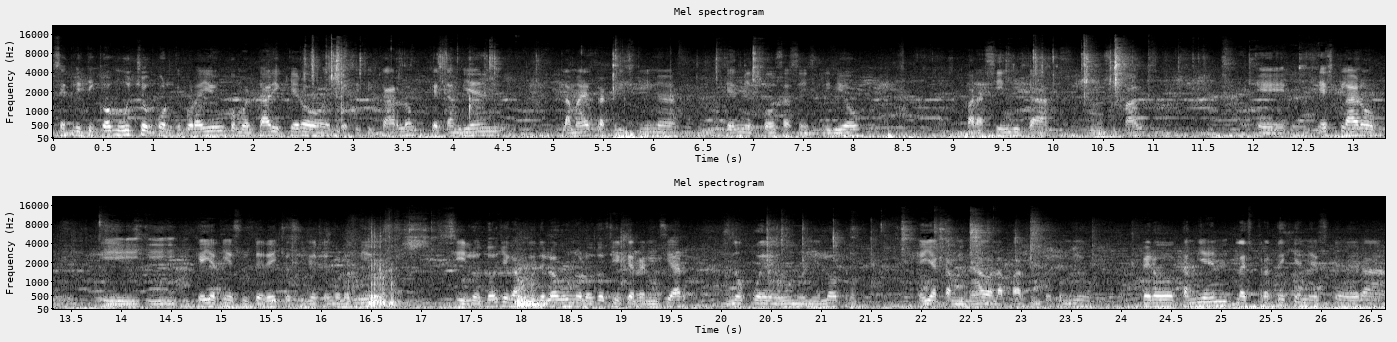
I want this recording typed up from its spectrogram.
se criticó mucho porque por ahí hay un comentario y quiero especificarlo, que también la maestra Cristina, que es mi esposa, se inscribió para síndica municipal. Eh, es claro y, que ella tiene sus derechos y yo tengo los míos. Si los dos llegamos, desde luego uno de los dos tiene que renunciar, no puede uno ni el otro. Ella caminaba a la par junto conmigo. Pero también la estrategia en esto era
